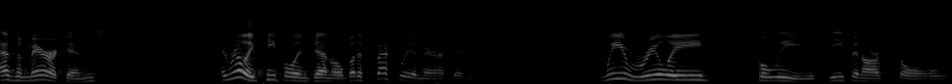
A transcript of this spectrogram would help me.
As Americans, and really people in general, but especially Americans, we really believe deep in our souls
